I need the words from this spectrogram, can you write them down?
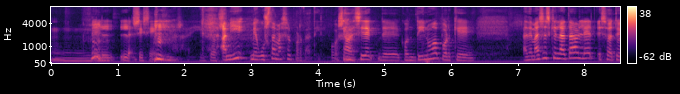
Mm, el- la- sí, sí. A mí me gusta más el portátil, o sea, así de, de continuo, porque además es que en la tablet, eso te,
